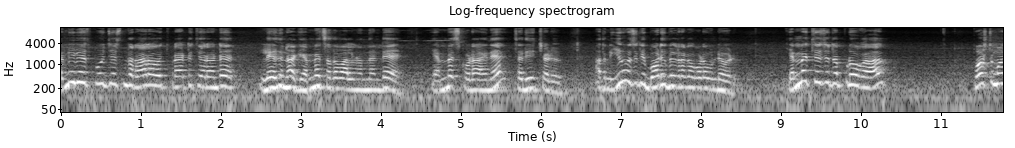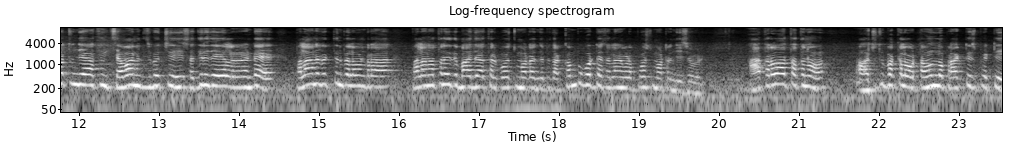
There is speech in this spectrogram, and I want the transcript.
ఎంబీబీఎస్ పూజ చేసిన తర్వాత రారా వచ్చి ప్రాక్టీస్ చేయాలంటే లేదు నాకు ఎంఎస్ చదవాలని ఉందంటే ఎంఎస్ కూడా ఆయనే చదివించాడు. అతను యూనివర్సిటీ బాడీ బిల్డర్గా కూడా ఉండేవాడు. ఎంఎస్ చేసేటప్పుడు ఒక పోస్ట్ మార్టం చేయాల్సిన శవాన్ని తీసుకొచ్చి సర్జరీ చేయాలంటే ఫలానా వ్యక్తిని పిలవండిరా ఫలానా అతను అయితే బాగా చేస్తాడు పోస్ట్ మార్టం అని చెప్పి ఆ కంపు కొట్టే శలాన్ని కూడా పోస్ట్ మార్టం చేసేవాడు. ఆ తర్వాత అతను ఆ చుట్టుపక్కల ఒక టౌన్లో ప్రాక్టీస్ పెట్టి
